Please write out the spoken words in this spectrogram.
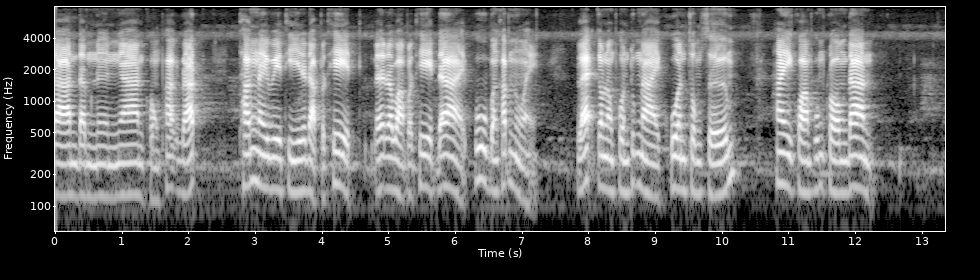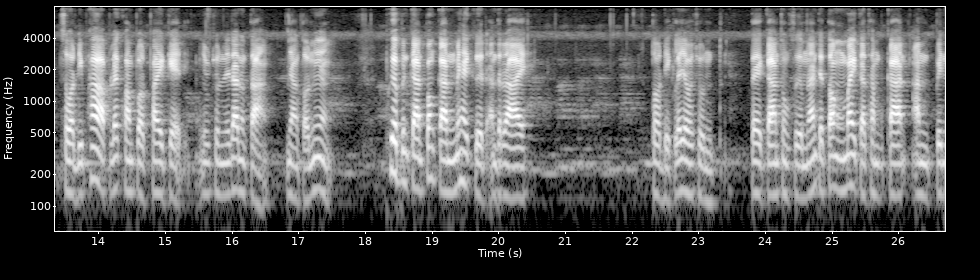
การดำเนินงานของภาครัฐ ทั้งในเวทีระดับประเทศและระหว่างประเทศได้ผู้บังคับหน่วย และกำลังพลทุกนายควรส่งเสริม ให้ความคุ้มครองด้านสวัสดิภาพและความปลอดภัยแก่เยาวชนในด้านต่างๆ อย่างต่อเนื่อง เพื่อเป็นการป้องกันไม่ให้เกิดอันตราย ต่อเด็กและเยาวชน แต่การส่งเสริมนั้นจะต้องไม่กระทำการอันเป็น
